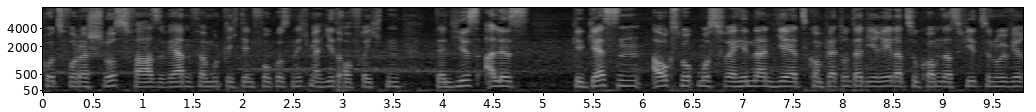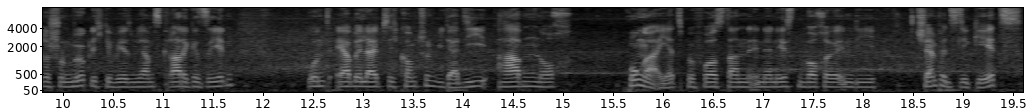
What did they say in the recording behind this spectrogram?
kurz vor der Schlussphase, werden vermutlich den Fokus nicht mehr hier drauf richten, denn hier ist alles gegessen. Augsburg muss verhindern, hier jetzt komplett unter die Räder zu kommen. Das 4 zu 0 wäre schon möglich gewesen. Wir haben es gerade gesehen. Und RB Leipzig kommt schon wieder. Die haben noch Hunger jetzt, bevor es dann in der nächsten Woche in die Champions League geht.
